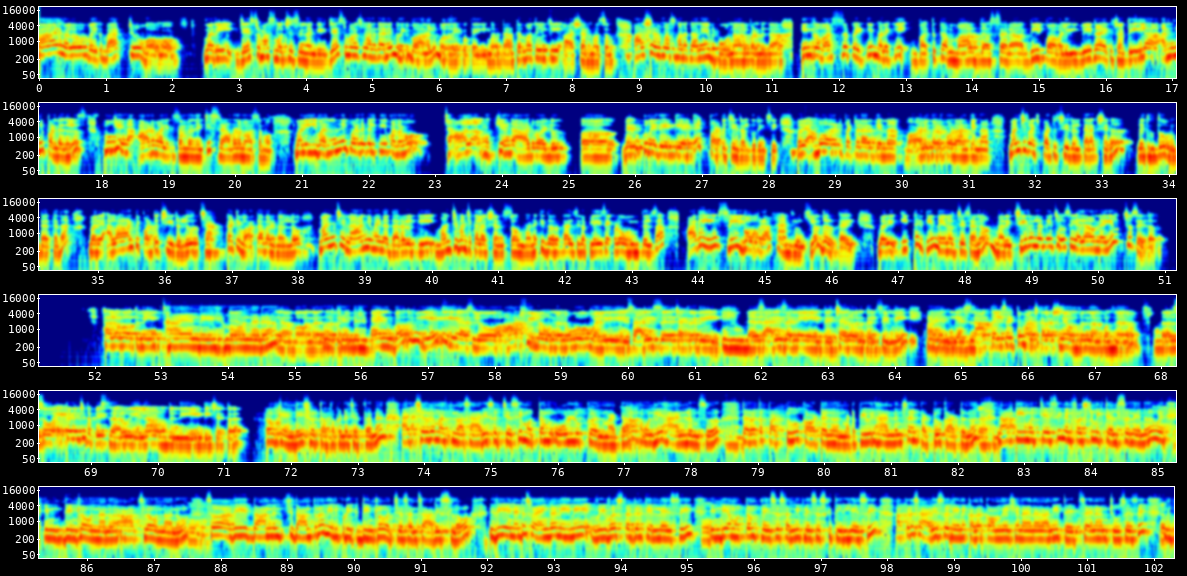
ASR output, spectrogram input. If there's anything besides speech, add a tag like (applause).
Hi hello welcome back to వామో మరి జ్యేష్ఠ మాసం వచ్చేసిందండి. జ్యేష్ఠ మాసం అనగానే మనకి వానలు మొదలైపోతాయి. మరి దాని తర్వాత ఏంటి? ఆషాఢ మాసం. ఆషాఢ మాసం అనగానే బోనాల పండుగ. ఇంకా వరుస పెట్టి మనకి బతుకమ్మ దసరా దీపావళి వినాయక చవితి ఇలా అన్ని పండుగలు ముఖ్యంగా ఆడవాళ్ళకి సంబంధించి శ్రావణ మాసము. మరి ఇవన్నీ పండుగలకి మనము చాలా ముఖ్యంగా ఆడవాళ్ళు ఆ వెతుక్కునేది ఏంటి అంటే పట్టు చీరల గురించి. మరి అమ్మవారికి పెట్టడానికైనా వాళ్ళు కట్టుకోవడానికైనా మంచి మంచి పట్టు చీరల కలెక్షన్ వెతుకుతూ ఉంటారు కదా. మరి అలాంటి పట్టు చీరలు చక్కటి వాతావరణంలో మంచి నాణ్యమైన ధరలకి మంచి మంచి కలెక్షన్స్తో మనకి దొరకాల్సిన ప్లేస్ ఎక్కడో ఉంది తెలుసా? అది శ్రీ గోపుర హ్యాండ్లూమ్స్లో దొరుకుతాయి. మరి ఇక్కడికి నేను వచ్చేసాను. మరి చీరలన్నీ చూసి ఎలా ఉన్నాయో? చూసేద్దాం. హలో గౌతమి. హాయ్ అండి బాగున్నారా? యా, బాగున్నాను. అండి. గౌతమి ఏంటి అసలు ఆర్ట్ ఫీల్డ్లో ఉన్న నువ్వు? మళ్ళీ సారీస్ చక్కటి సారీస్ అన్ని తెచ్చారు అని తెలిసింది. అండ్ ఎస్ నాకు తెలిసి అయితే మంచి కలెక్షన్ ఉంటుంది అనుకుంటున్నాను సో ఎక్కడి నుంచి తెప్పిస్తున్నారు? ఎలా ఉంటుంది? ఏంటి చెప్తారా? ఓకే అండి షూర్ తప్పకుండా చెప్తాను. యాక్చువల్గా మా మా శారీస్ వచ్చేసి మొత్తం ఓల్డ్ లుక్ అన్నమాట. ఓన్లీ హ్యాండ్లూమ్స్ తర్వాత పట్టు కాటన్ అన్నమాట. ప్యూర్ హ్యాండ్లూమ్స్ అండ్ పట్టు కాటన్ నా టీం వచ్చేసి నేను ఫస్ట్ మీకు తెలుసు నేను దీంట్లో ఉన్నాను ఆర్ట్స్లో ఉన్నాను. సో అది దాని నుంచి దాంతో నేను ఇప్పుడు దీంట్లో వచ్చేసాను శారీస్లో. ఇది ఏంటంటే స్వయంగా నేనే వీవర్స్ దగ్గరికి వెళ్ళేసి ఇండియా మొత్తం ప్లేసెస్ అన్ని ప్లేసెస్కి తిరిగేసి అక్కడ శారీస్ నేనే కలర్ కాంబినేషన్ అయినా కానీ థ్రెడ్స్ అయినా కానీ చూసేసి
